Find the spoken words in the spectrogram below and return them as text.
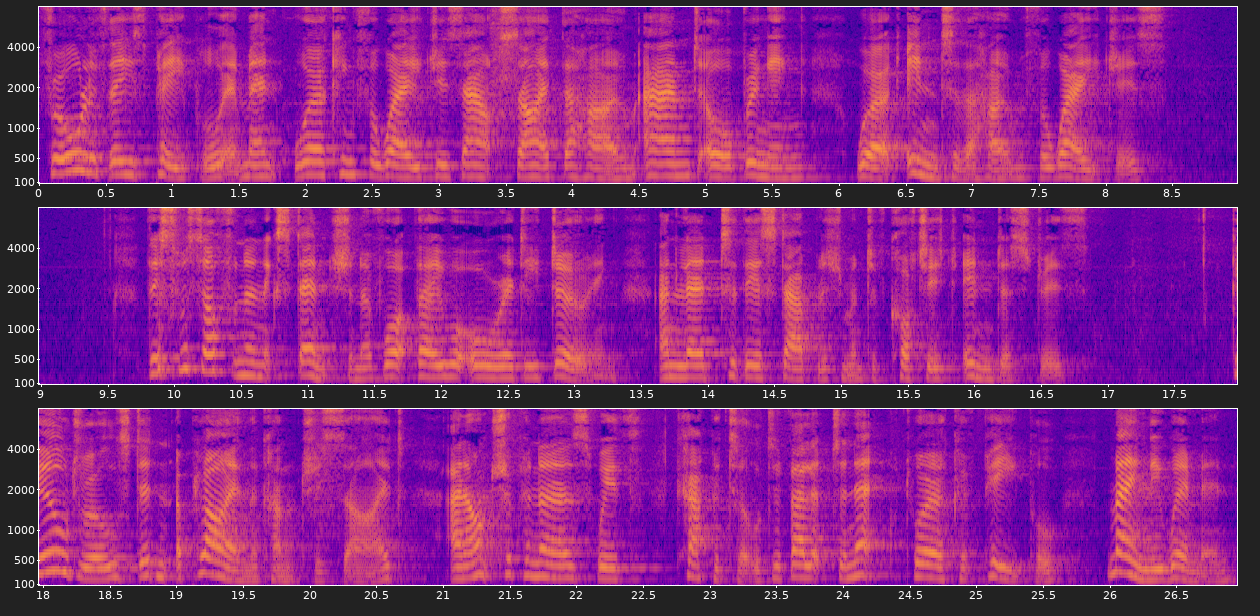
For all of these people, it meant working for wages outside the home and or bringing work into the home for wages. This was often an extension of what they were already doing and led to the establishment of cottage industries. Guild rules didn't apply in the countryside, and entrepreneurs with capital developed a network of people, mainly women,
